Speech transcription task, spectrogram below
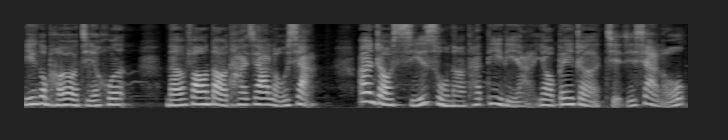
一个朋友结婚。”男方到他家楼下，按照习俗呢，他弟弟呀要背着姐姐下楼，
